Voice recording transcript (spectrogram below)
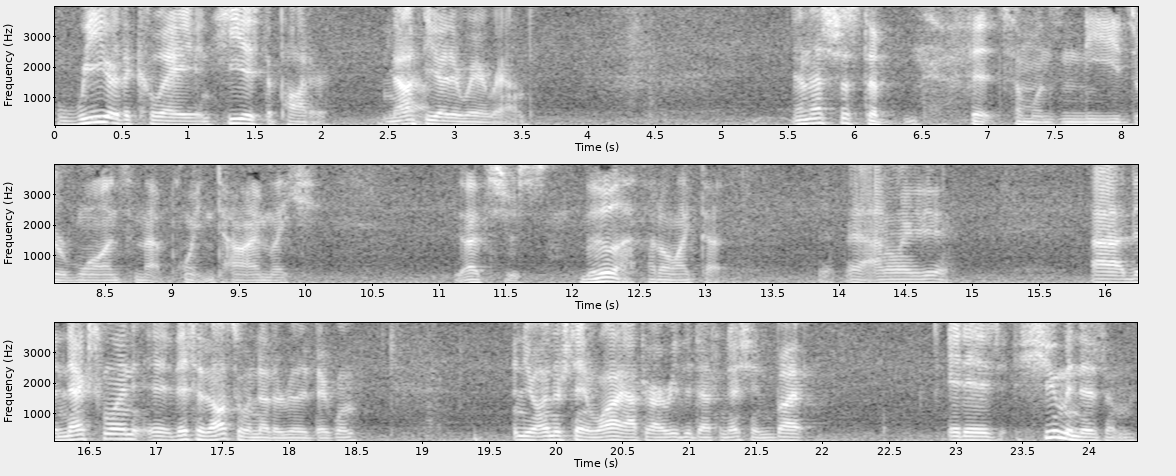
We are the clay and he is the potter, not Yeah. the other way around. And that's just to fit someone's needs or wants in that point in time. Like, that's just, ugh, I don't like that. Yeah, I don't like it either. Uh, the next one, i this is also another really big one. And you'll understand why after I read the definition, but it is humanism.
